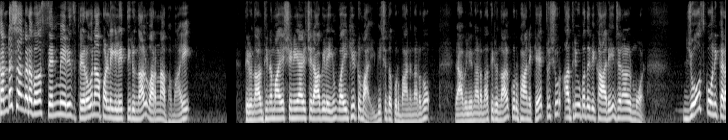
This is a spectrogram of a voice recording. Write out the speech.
കണ്ടശാങ്കടവ് സെന്റ് മേരീസ് ഫെറോന പള്ളിയിലെ തിരുനാൾ വർണാഭമായി. തിരുനാൾ ദിനമായ ശനിയാഴ്ച രാവിലെയും വൈകിട്ടുമായി വിശുദ്ധ കുർബാന നടന്നു. രാവിലെ നടന്ന തിരുനാൾ കുർബാനയ്ക്ക് തൃശൂർ അതിരൂപത വികാരി ജനറൽ മോൾ ജോസ് കോനിക്കര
